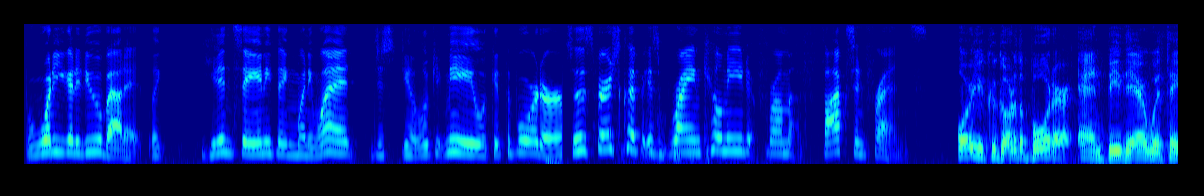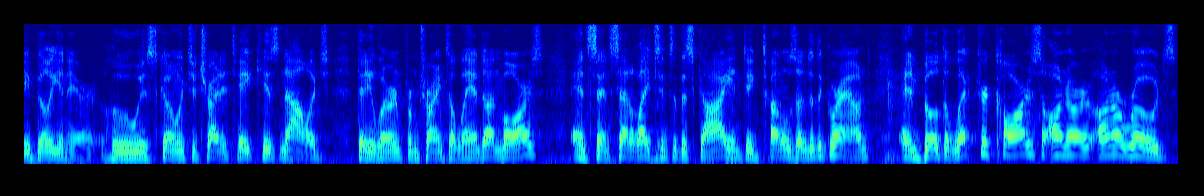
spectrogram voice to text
but what are you going to do about it? Like he didn't say anything when he went. Just, you know, look at me, look at the border. So this first clip is Brian Kilmeade from Fox and Friends. Or you could go to the border and be there with a billionaire who is going to try to take his knowledge that he learned from trying to land on Mars and send satellites into the sky and dig tunnels under the ground and build electric cars on our on our roads.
